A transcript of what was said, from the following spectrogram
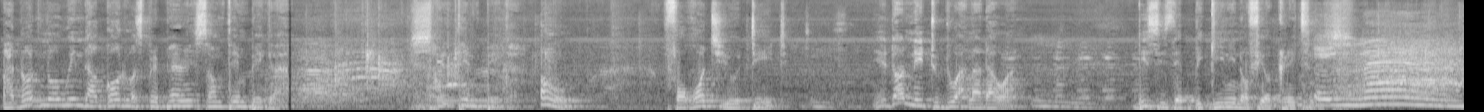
But not knowing that God was preparing something bigger. Something bigger. Oh, for what you did. You don't need to do another one. This is the beginning of your greatness. Amen.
